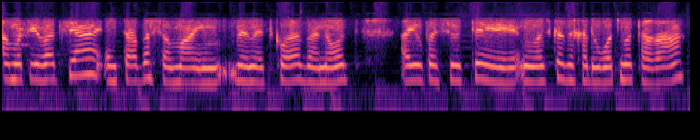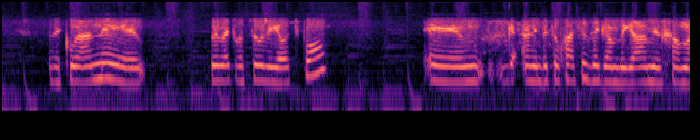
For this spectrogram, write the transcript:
המוטיבציה הייתה בשמיים, באמת, כל הבנות היו פשוט אה, ממש כזה חדורות מטרה, וכולן אה, באמת רצו להיות פה. אה, אני בטוחה שזה גם בגלל המלחמה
